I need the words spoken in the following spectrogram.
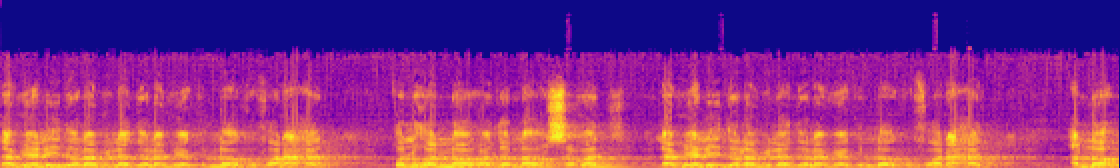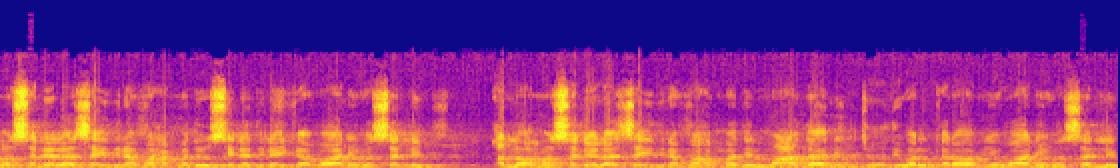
لم يلد ولم يولد ولم يكن له كفوا أحد قل هو الله أحد الله الصمد لم يلد ولم يولد ولم يكن له كفوا أحد. اللهم صل على سيدنا محمد وسلت إليك وآله وسلم. اللهم صل على سيدنا محمد المعدان الجود والكرام وآله وسلم.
